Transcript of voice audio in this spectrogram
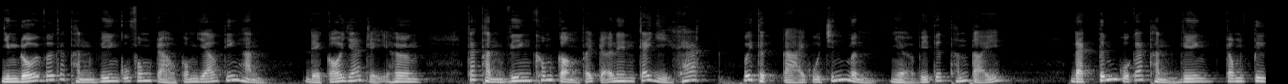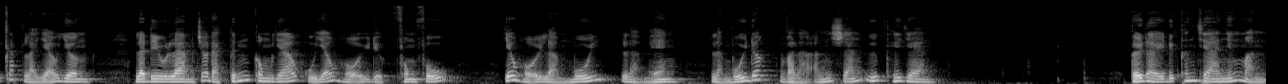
Nhưng đối với các thành viên của phong trào công giáo tiến hành, để có giá trị hơn, các thành viên không cần phải trở nên cái gì khác với thực tại của chính mình nhờ bí tích thánh tẩy. Đặc tính của các thành viên trong tư cách là giáo dân là điều làm cho đặc tính công giáo của giáo hội được phong phú. Giáo hội là muối, là men, là muối đất và là ánh sáng ướp thế gian. Tới đây Đức Thánh Cha nhấn mạnh,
